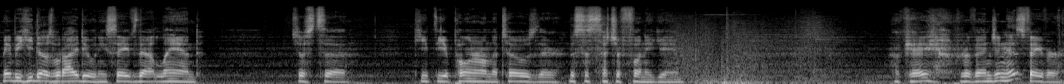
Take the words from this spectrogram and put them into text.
Maybe he does what I do and he saves that land just to keep the opponent on the toes there. This is such a funny game. Okay, revenge in his favor.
